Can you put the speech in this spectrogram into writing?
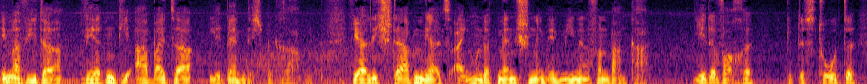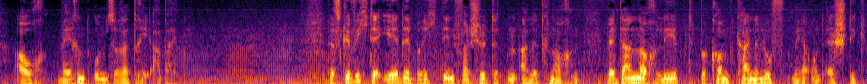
Immer wieder werden die Arbeiter lebendig begraben. Jährlich sterben mehr als 100 Menschen in den Minen von Banka. Jede Woche gibt es Tote, auch während unserer Dreharbeiten. Das Gewicht der Erde bricht den Verschütteten alle Knochen. Wer dann noch lebt, bekommt keine Luft mehr und erstickt.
